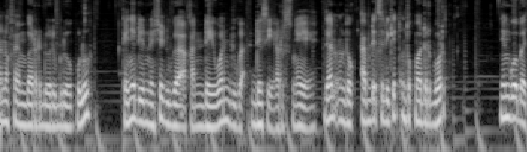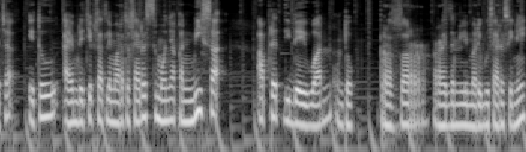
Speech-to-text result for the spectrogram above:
November 2020 kayaknya di Indonesia juga akan day one juga ada sih harusnya ya. Dan untuk update sedikit untuk motherboard yang gue baca itu AMD chipset 500 series semuanya akan bisa update di day one untuk prosesor Ryzen 5000 series ini.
